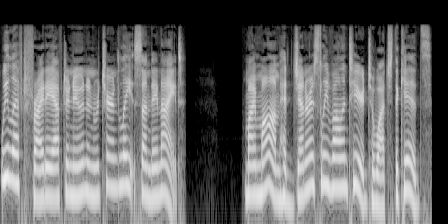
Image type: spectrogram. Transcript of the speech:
We left Friday afternoon and returned late Sunday night. My mom had generously volunteered to watch the kids.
